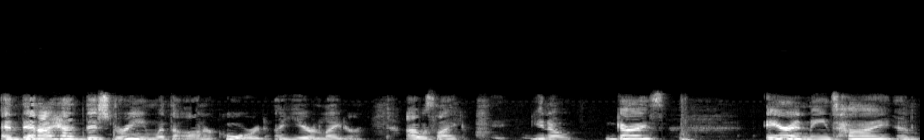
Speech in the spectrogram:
And then I had this dream with the honor cord a year later. I was like, you know, guys, Aaron means high and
